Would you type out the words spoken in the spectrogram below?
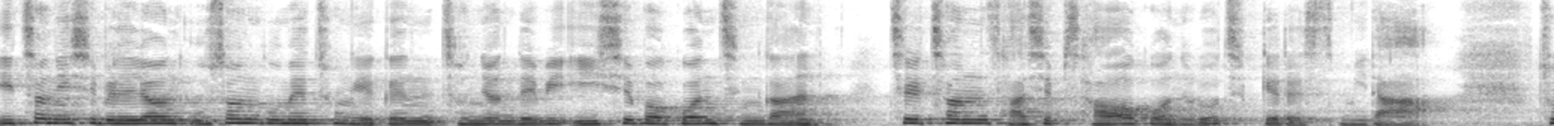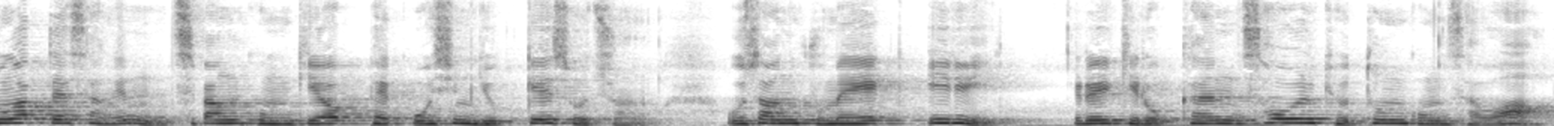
2021년 우선 구매 총액은 전년 대비 20억 원 증가한 7,044억 원으로 집계됐습니다. 종합대상은 지방 공기업 156개소 중 우선 구매액 1위를 기록한 서울교통공사와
